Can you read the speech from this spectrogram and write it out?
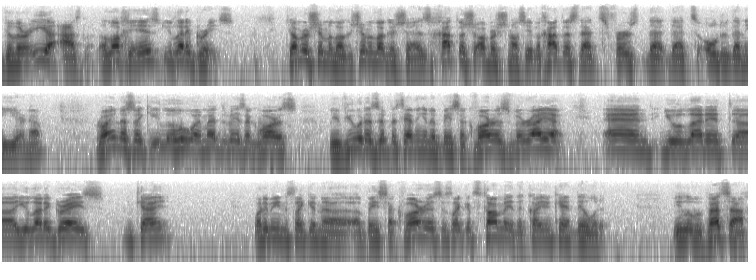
Dilariya Azla. The halacha is you let it graze. Yamar Shimon Shimon says chatas over shnasi. You have a chatas that's first that that's older than a year now. Roinas like iluhu I met the We view it as if it's standing in a basic akvaras varaya, and you let it uh, you let it graze. Okay. What do you mean? It's like in a, a base akvaris. It's like it's tummy. The kayan can't deal with it. Bilu Pesach.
